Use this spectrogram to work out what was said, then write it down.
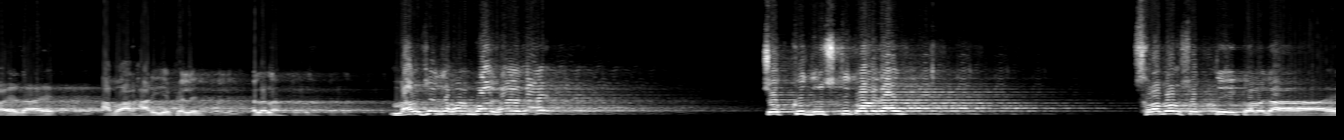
হয়ে যায়, আবার হারিয়ে ফেলে ফেলে না? মানুষের যখন বয়স হয়ে যায়, চক্ষু দৃষ্টি কমে যায়, শ্রবণ শক্তি কমে যায়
